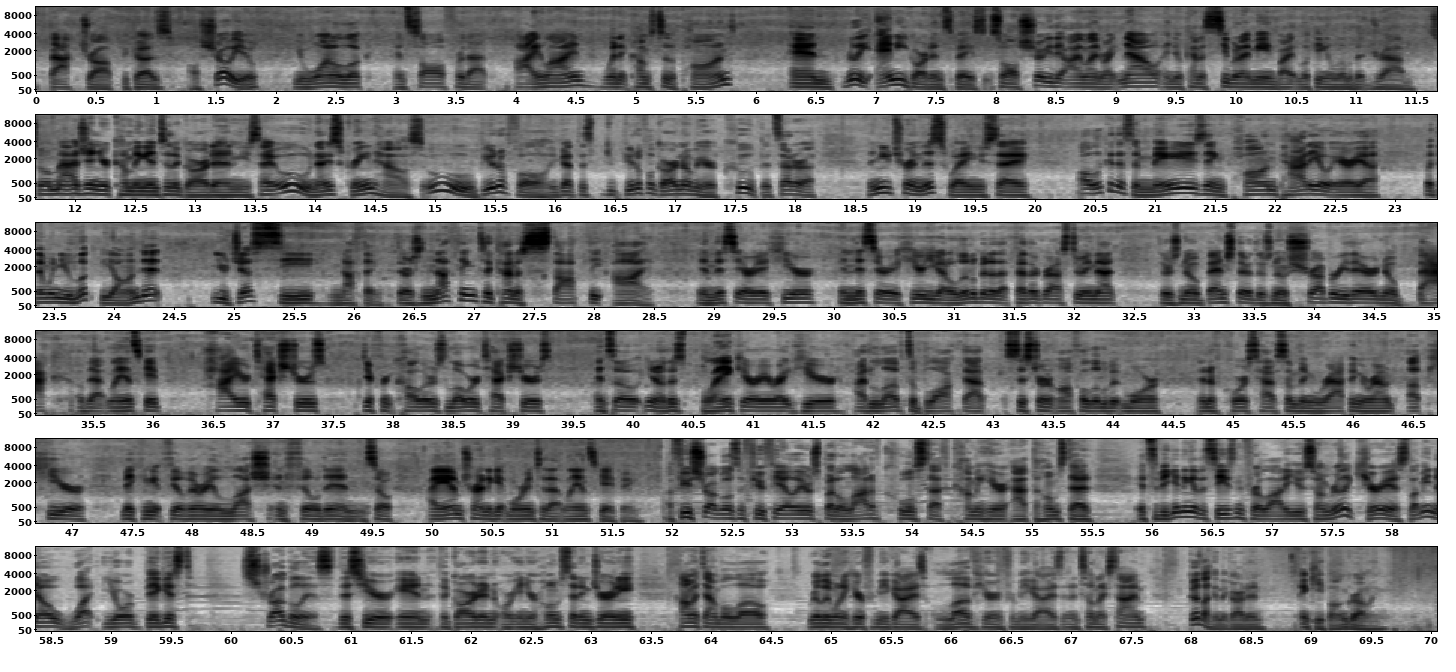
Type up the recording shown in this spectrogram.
backdrop because I'll show you you want to look and solve for that eye line when it comes to the pond and really any garden space. So I'll show you the eye line right now and you'll kind of see what I mean by it looking a little bit drab. So imagine you're coming into the garden, you say, ooh, nice greenhouse, ooh, beautiful. You got this beautiful garden over here, coop, etc. Then you turn this way and you say, oh, look at this amazing pond patio area. But then when you look beyond it, you just see nothing. There's nothing to kind of stop the eye. In this area here, in this area here, you got a little bit of that feather grass doing that. There's no bench there, there's no shrubbery there, no back of that landscape. Higher textures, different colors, lower textures. And so, you know, there's blank area right here. I'd love to block that cistern off a little bit more. And of course, have something wrapping around up here, making it feel very lush and filled in. And so I am trying to get more into that landscaping. A few struggles, a few failures, but a lot of cool stuff coming here at the homestead. It's the beginning of the season for a lot of you, so I'm really curious. Let me know what your biggest struggle is this year in the garden or in your homesteading journey. Comment down below. Really want to hear from you guys. Love hearing from you guys. And until next time, good luck in the garden and keep on growing.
